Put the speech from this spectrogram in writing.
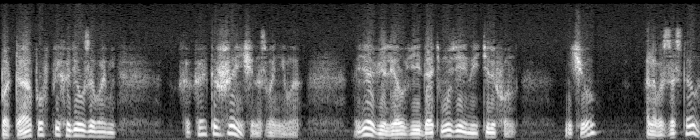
Потапов приходил за вами. Какая-то женщина звонила. Я велел ей дать музейный телефон. Ничего? Она вас застала?»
